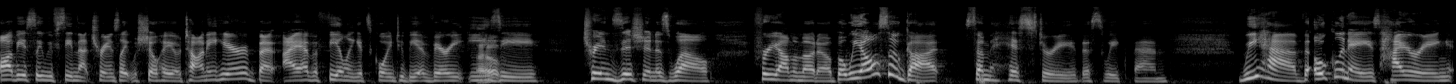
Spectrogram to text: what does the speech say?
obviously we've seen that translate with Shohei Ohtani here. But I have a feeling it's going to be a very easy transition as well for Yamamoto. But we also got some history this week, Ben. We have the Oakland A's hiring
